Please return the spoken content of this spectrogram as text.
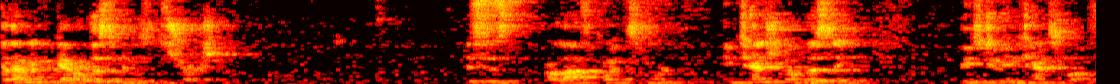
But means we listen to his instruction. This is our last point this morning. Intentional listening leads to intense love.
